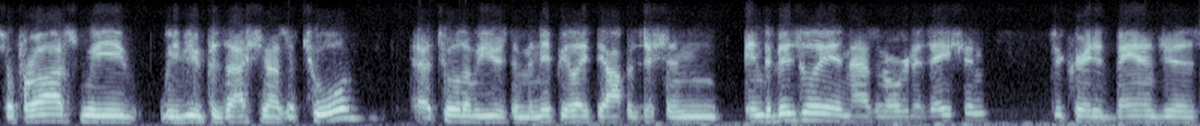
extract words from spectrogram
So for us, we we view possession as a tool, a tool that we use to manipulate the opposition individually and as an organization to create advantages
